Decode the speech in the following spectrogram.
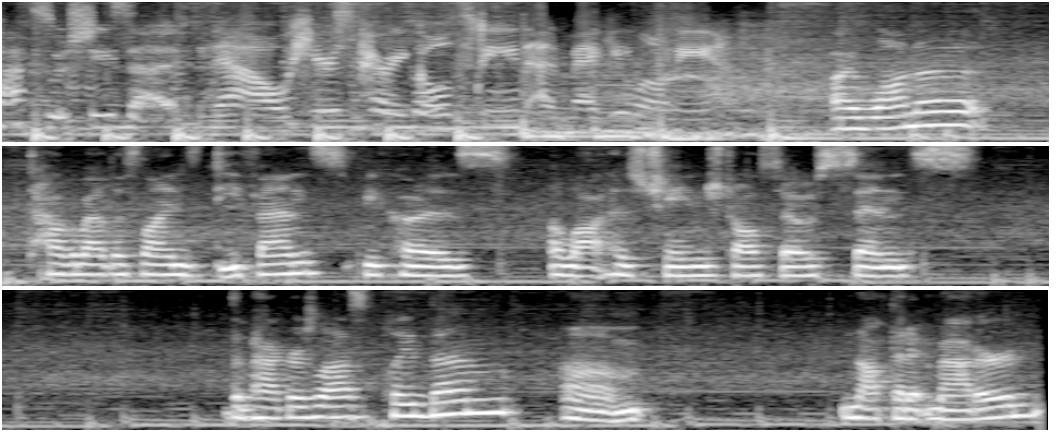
This is Pax What She Said. Now, here's Perri Goldstein and Maggie Loney. I want to talk about this Lions defense because a lot has changed also since the Packers last played them. Um, not that it mattered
